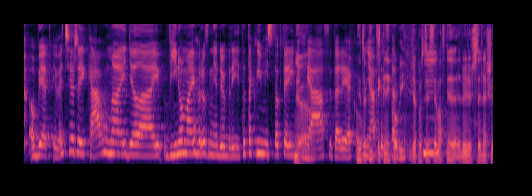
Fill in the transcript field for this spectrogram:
oběd i večeři, kávu mají, dělají, víno mají hrozně dobrý. To je takový místo, který bych jo. já si tady jako Je to takový piknikový, že prostě hmm. si vlastně dojdeš, sedneš,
